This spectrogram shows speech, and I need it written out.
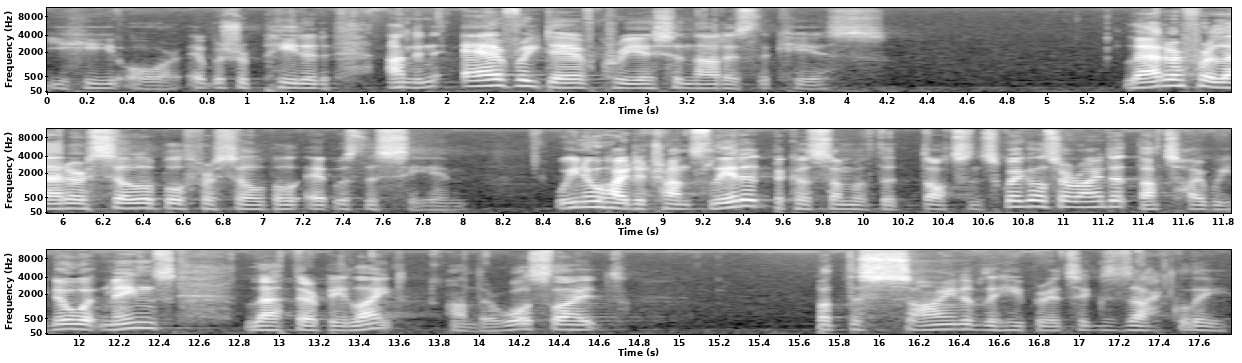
Yehi or. It was repeated, and in every day of creation, that is the case. Letter for letter, syllable for syllable, it was the same. We know how to translate it because some of the dots and squiggles around it, that's how we know it means. Let there be light, and there was light. But the sound of the Hebrew, it's exactly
